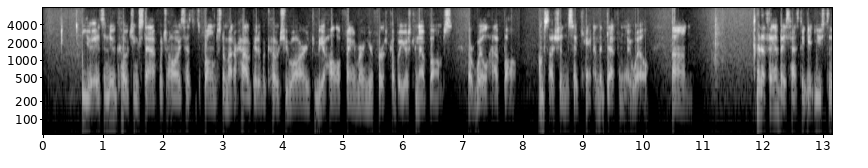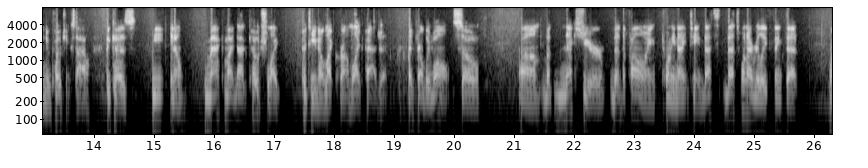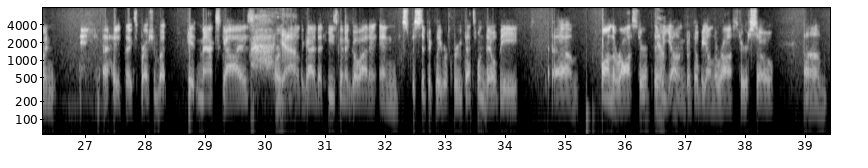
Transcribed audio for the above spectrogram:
you, it's a new coaching staff, which always has its bumps. No matter how good of a coach you are, you can be a Hall of Famer, and your first couple years can have bumps, or will have bumps. I shouldn't say can; it definitely will. Um, and the fan base has to get used to the new coaching style because you know Mack might not coach like Pitino, like Crum, like Padgett. They probably won't. So, um, but next year, the, the following 2019, that's that's when I really think that when I hate the expression, but hit max guys or yeah. you know, the guy that he's going to go out and, and, specifically recruit, that's when they'll be um, on the roster. They'll yeah. be young, but they'll be on the roster. So um,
